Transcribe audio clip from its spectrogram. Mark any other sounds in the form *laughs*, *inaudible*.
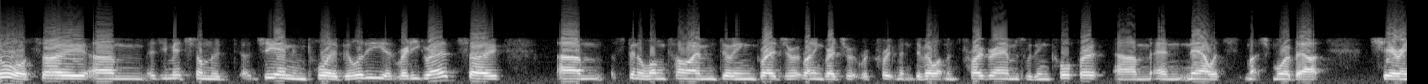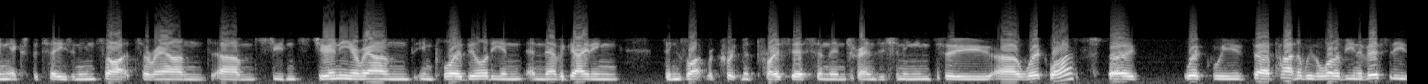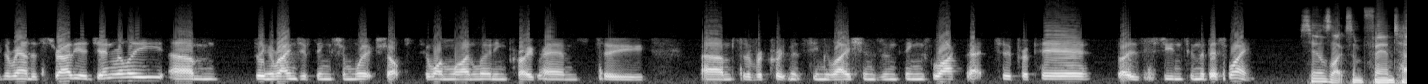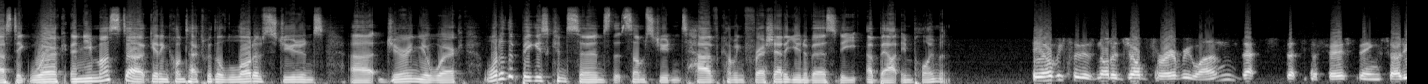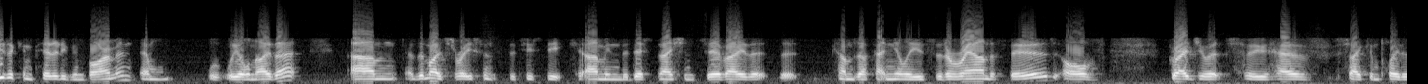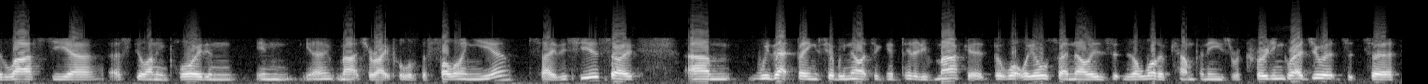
Sure. So, um, as you mentioned on the GM employability at ReadyGrad, so um, I spent a long time doing graduate, running graduate recruitment and development programs within corporate, um, and now it's much more about sharing expertise and insights around um, students' journey around employability and, and, navigating things like recruitment process and then transitioning into uh, work life. So work with, uh, partner with a lot of universities around Australia generally, um, doing a range of things from workshops to online learning programs to um, sort of recruitment simulations and things like that to prepare those students in the best way. Sounds like some fantastic work, and you must uh, get in contact with a lot of students uh, during your work. What are the biggest concerns that some students have coming fresh out of university about employment? Yeah, obviously, there's not a job for everyone. That's that's the first thing. So it is a competitive environment, and we all know that. Um, the most recent statistic um, in the destination survey that, that comes up annually is that around a third of graduates who have, say, completed last year are still unemployed in, in you know March or April of the following year, say this year. So. Um, with that being said, we know it's a competitive market, but what we also know is that there's a lot of companies recruiting graduates. It's a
